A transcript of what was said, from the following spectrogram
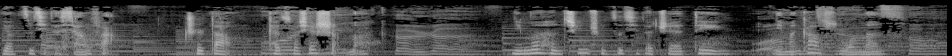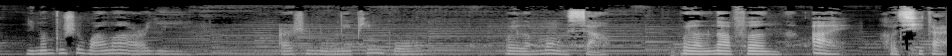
有自己的想法，知道该做些什么。”你们很清楚自己的决定，你们告诉我们，你们不是玩玩而已。而是努力拼搏，为了梦想，为了那份爱和期待。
